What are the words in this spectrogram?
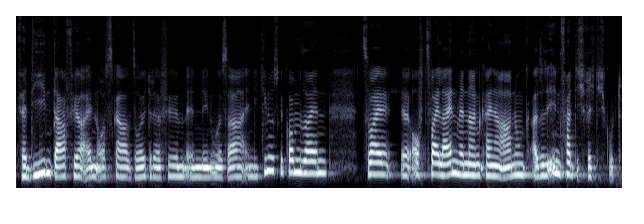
verdient dafür einen Oscar, sollte der Film in den USA in die Kinos gekommen sein zwei, äh, auf zwei Leinwändern, keine Ahnung. Also den fand ich richtig gut.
